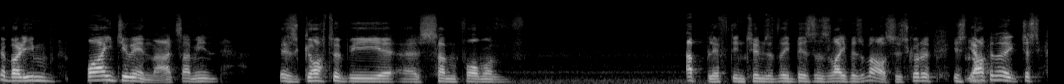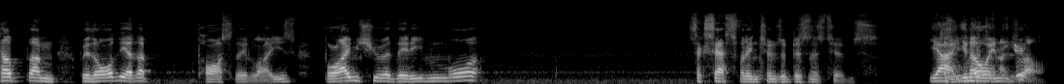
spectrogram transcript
Yeah, but even by doing that, I mean, there's got to be uh, some form of uplift in terms of their business life as well. So it's got to, it's yeah. not going to just help them with all the other parts of their lives, but I'm sure they're even more successful in terms of business terms. Yeah, you know, and well.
